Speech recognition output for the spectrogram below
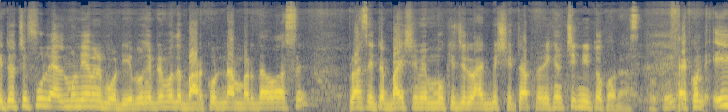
এটা হচ্ছে ফুল অ্যালুমিনিয়ামের বডি এবং এটার মধ্যে বারকোড নাম্বার দেওয়া আছে। প্লাস এটা বাইশ এম মুখে যে লাগবে সেটা আপনার এখানে চিহ্নিত করা আছে। এখন এই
